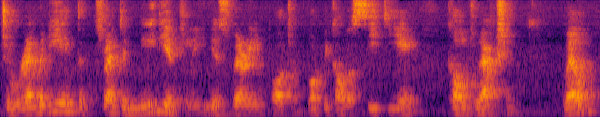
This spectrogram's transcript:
to remediate the threat immediately is very important. What we call a CTA, call to action. Well,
